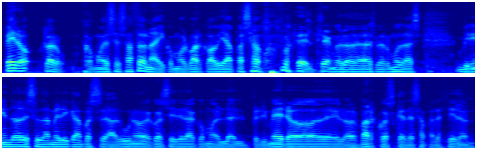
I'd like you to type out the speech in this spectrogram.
Pero, claro, como es esa zona y como el barco había pasado por el Triángulo de las Bermudas viniendo de Sudamérica, pues alguno lo considera como el, primero de los barcos que desaparecieron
